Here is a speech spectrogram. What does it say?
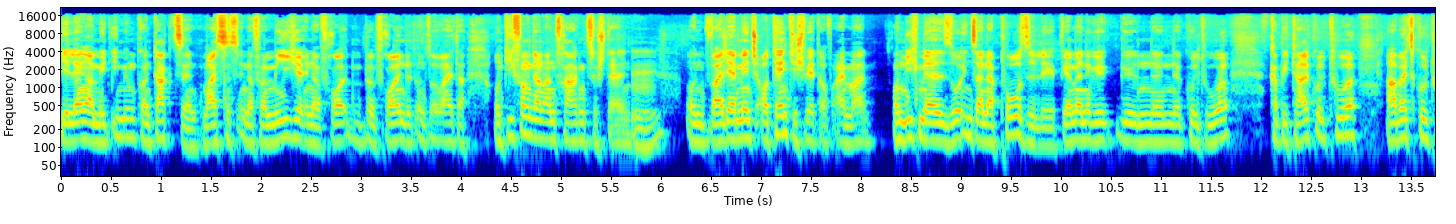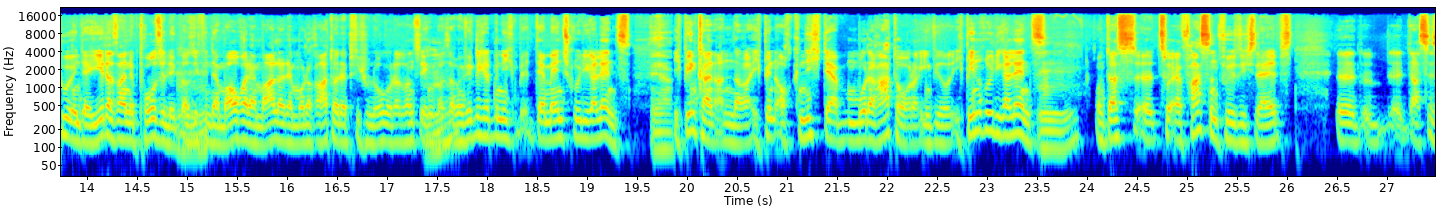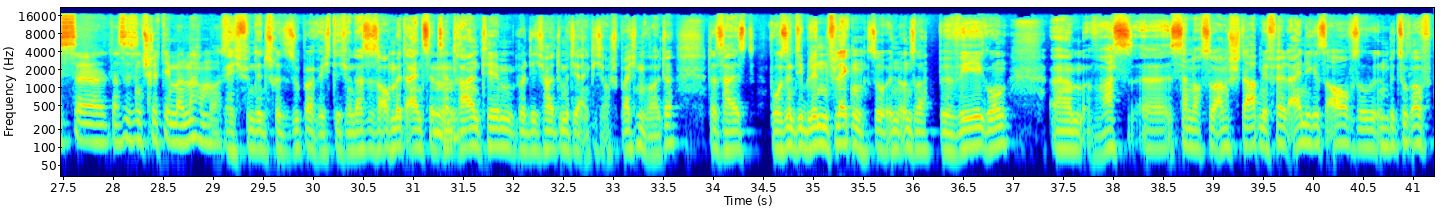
Die länger mit ihm im Kontakt sind, meistens in der Familie, in der Fre befreundet und so weiter. Und die fangen dann an, Fragen zu stellen. Mhm. Und weil der Mensch authentisch wird auf einmal und nicht mehr so in seiner Pose lebt. Wir haben ja eine, eine, eine Kultur, Kapitalkultur, Arbeitskultur, in der jeder seine Pose lebt. Mhm. Also ich mhm. bin der Maurer, der Maler, der Moderator, der Psychologe oder sonst irgendwas. Mhm. Aber in Wirklichkeit bin ich der Mensch Rüdiger Lenz. Ja. Ich bin kein anderer. Ich bin auch nicht der Moderator oder irgendwie so. Ich bin Rüdiger Lenz. Mhm. Und das äh, zu erfassen für sich selbst, äh, das, ist, äh, das ist ein Schritt, den man machen muss. Ich finde den Schritt super wichtig. Und das ist auch mit eins der mhm. zentralen Themen, über die ich heute mit dir eigentlich auch sprechen wollte. Das heißt, wo sind die blinden Flecken so in unserer Bewegung? Ähm, was äh, ist dann noch so am Start? Mir fällt einiges auf, so in Bezug auf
